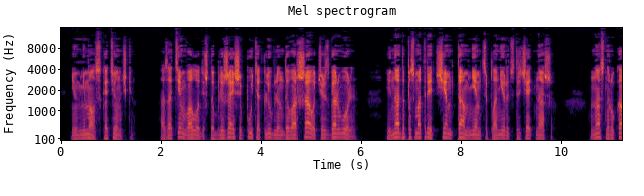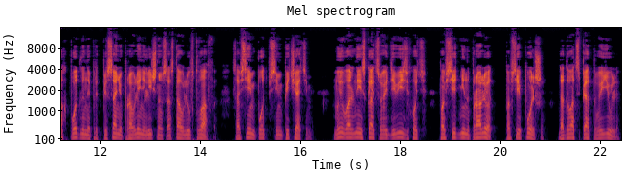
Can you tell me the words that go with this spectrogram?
— не унимался Котеночкин. «А затем, Володя, что ближайший путь от Люблина до Варшавы через Горволин. И надо посмотреть, чем там немцы планируют встречать наших. У нас на руках подлинное предписание управления личного состава Люфтваффе со всеми подписями и печатями. Мы вольны искать свою дивизию хоть по все дни напролет, по всей Польше, до 25 июля.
